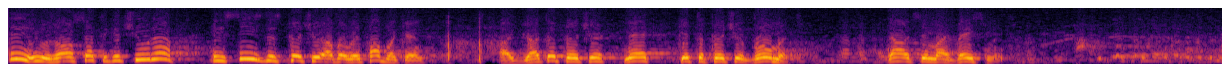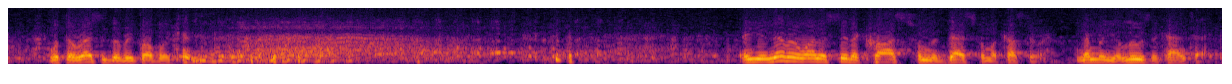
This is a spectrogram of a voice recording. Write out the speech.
Hey, he was all set to get chewed up. He sees this picture of a Republican. I got the picture. Nick, get the picture, broom it. Now it's in my basement with the rest of the Republicans. and you never want to sit across from the desk from a customer. Remember, you lose the contact.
